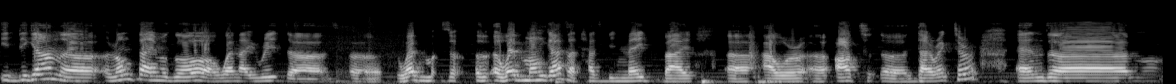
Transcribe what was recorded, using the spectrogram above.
it began uh, a long time ago when I read uh, uh web, the, a web manga that has been made by uh, our uh, art director. And um,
